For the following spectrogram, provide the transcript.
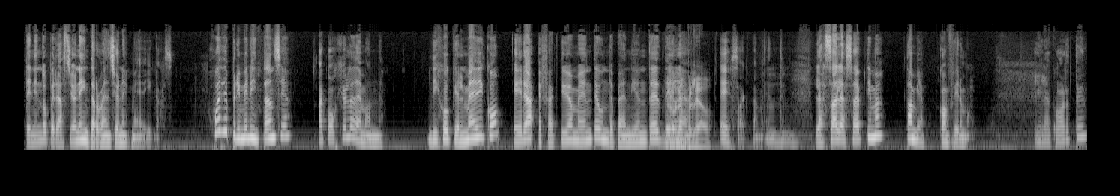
teniendo operaciones e intervenciones médicas. Juez de primera instancia acogió la demanda. Dijo que el médico era efectivamente un dependiente de un la... empleado. Exactamente. La sala séptima también confirmó. ¿Y la corte?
